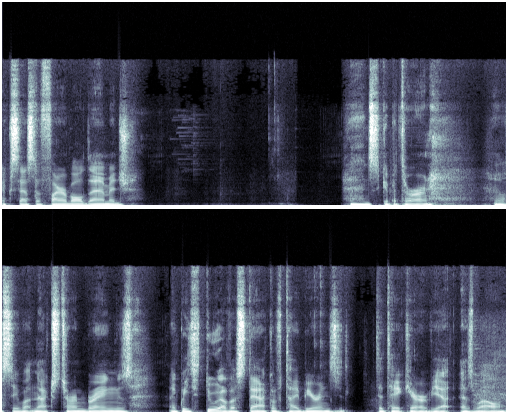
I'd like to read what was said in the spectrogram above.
excessive fireball damage. And skip a turn. We'll see what next turn brings. Like, we do have a stack of Tiberians to take care of yet as well.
